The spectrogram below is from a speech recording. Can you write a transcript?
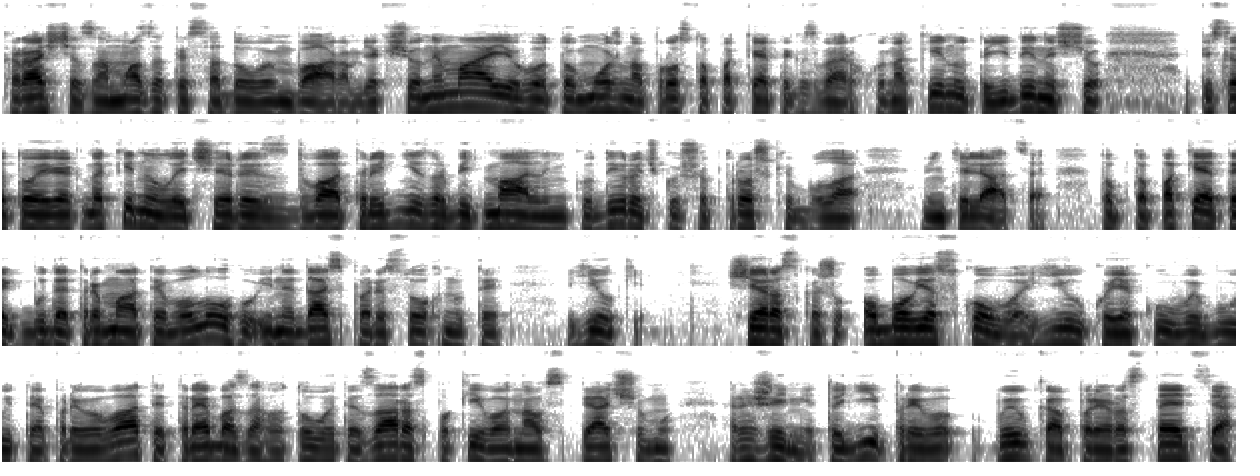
краще замазати садовим варом. Якщо немає його, то можна просто пакетик зверху накинути. Єдине, що після того, як накинули, через 2-3 дні зробіть маленьку дирочку, щоб трошки була вентиляція. Тобто пакетик буде тримати вологу і не дасть пересохнути гілки. Ще раз кажу, обов'язково гілку, яку ви будете прививати, треба заготовити зараз, поки вона в спячому режимі. Тоді прививка приростеться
